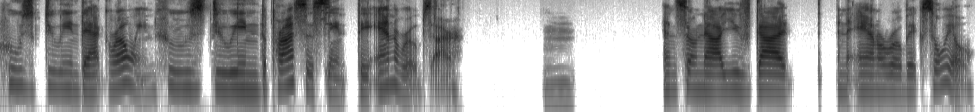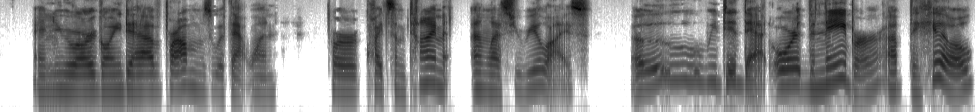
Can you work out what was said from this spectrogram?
who's doing that growing? Who's doing the processing? The anaerobes are. Mm. And so now you've got an anaerobic soil, and Yeah. you are going to have problems with that one for quite some time unless you realize, oh, we did that. Or the neighbor up the hill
